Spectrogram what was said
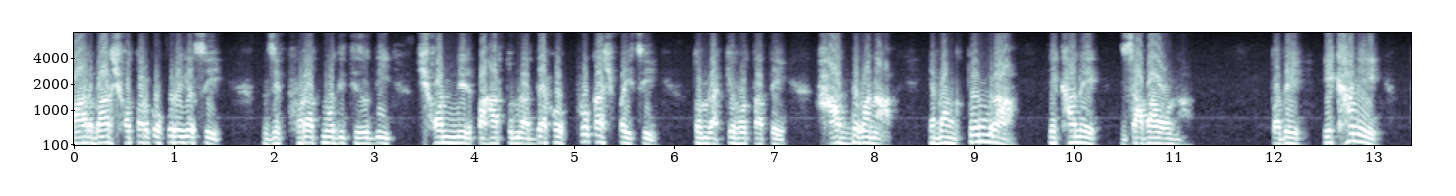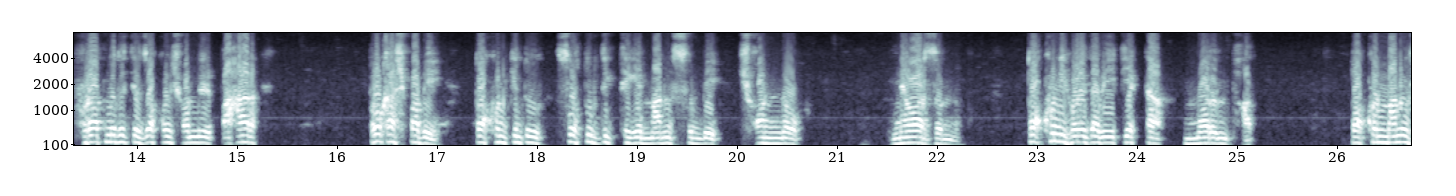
বারবার সতর্ক করে গেছে যে ফোরাত নদীতে যদি স্বর্ণের পাহাড় তোমরা দেখো, প্রকাশ পাইছে, তোমরা কেহ তাতে হাত দেবা না এবং তোমরা এখানে যাবাও না। তবে এখানে ফোরাত নদীতে যখন স্বর্ণের পাহাড় প্রকাশ পাবে, তখন কিন্তু চতুর্দিক থেকে মানুষ ছুটবে স্বর্ণ নেওয়ার জন্য। তখনই হয়ে যাবে এটি একটা মরণ ফাঁদ। তখন মানুষ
